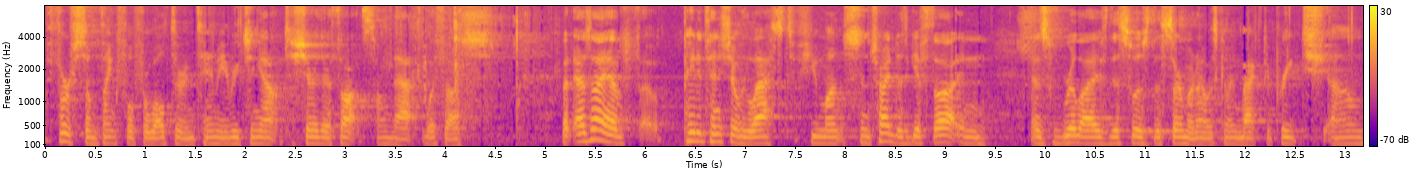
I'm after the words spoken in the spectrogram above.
First, I'm thankful for Walter and Tammy reaching out to share their thoughts on that with us. But as I have uh, paid attention over the last few months and tried to give thought and as realized this was the sermon I was coming back to preach um,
